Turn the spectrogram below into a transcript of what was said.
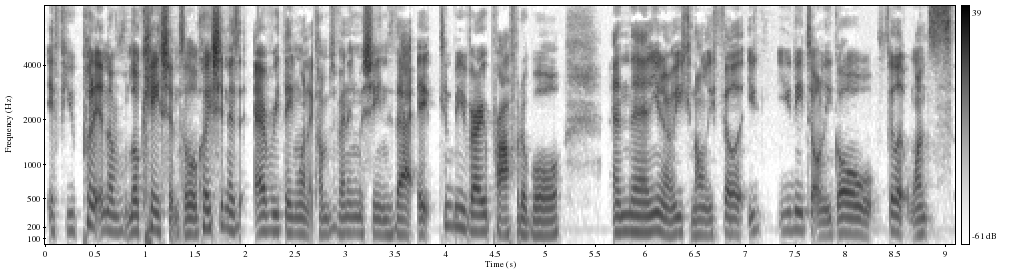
if you put it in a location, so location is everything when it comes to vending machines, that it can be very profitable. And then, you know, you can only fill it, you, you need to only go fill it once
